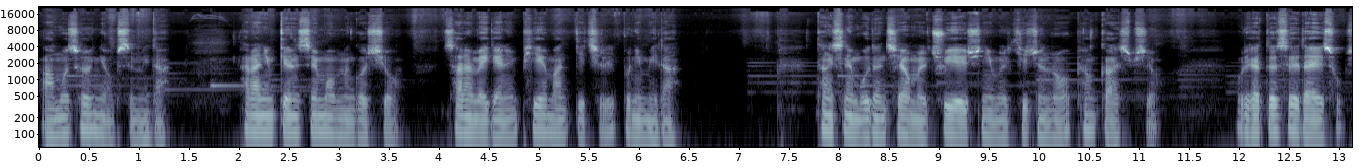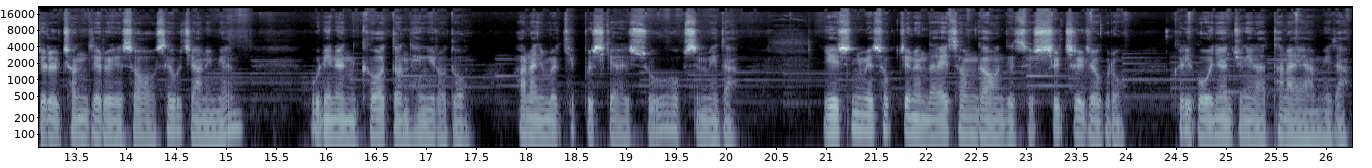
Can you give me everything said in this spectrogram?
아무 소용이 없습니다. 하나님께는 쓸모없는 것이요 사람에게는 피해만 끼칠 뿐입니다. 당신의 모든 체험을 주 예수님을 기준으로 평가하십시오. 우리가 뜻을 다해 속죄를 전제로 해서 세우지 않으면 우리는 그 어떤 행위로도 하나님을 기쁘시게 할 수 없습니다. 예수님의 속죄는 나의 삶 가운데서 실질적으로 그리고 은연 중에 나타나야 합니다.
